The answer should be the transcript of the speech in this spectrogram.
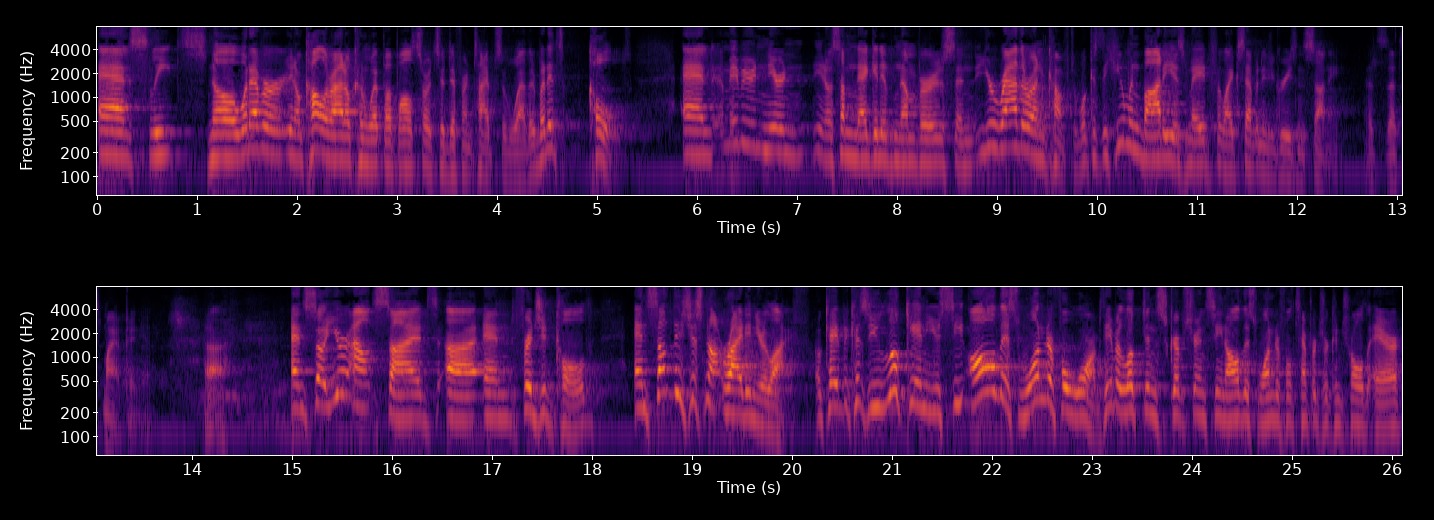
and sleet, snow, whatever, you know, Colorado can whip up all sorts of different types of weather, but it's cold. and maybe you're near you know, some negative numbers, and you're rather uncomfortable because the human body is made for like 70 degrees and sunny. That's, that's my opinion. Uh, and so you're outside uh, and frigid cold, and something's just not right in your life, okay? Because you look in, you see all this wonderful warmth. You ever looked in scripture and seen all this wonderful temperature controlled air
